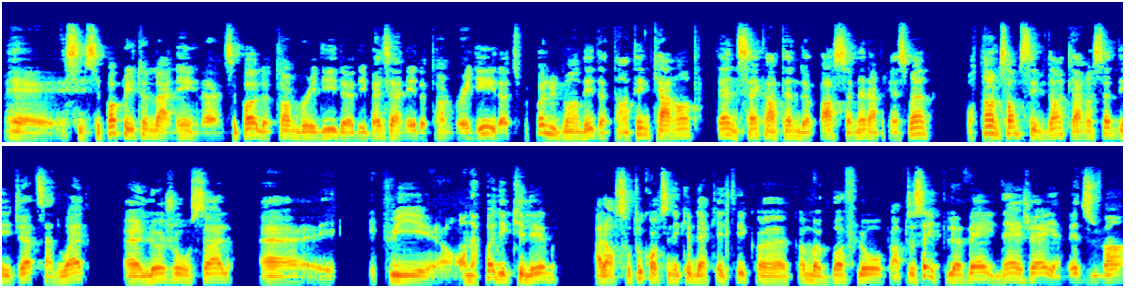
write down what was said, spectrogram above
mais c'est pas Peyton Manning, c'est pas le Tom Brady des belles années de Tom Brady. Là. Tu peux pas lui demander de tenter une quarantaine, cinquantaine de passes semaine après semaine. Pourtant, il me semble c'est évident que la recette des Jets, ça doit être euh, le jeu au sol. Euh, et, puis, on n'a pas d'équilibre. Alors, surtout contre une équipe de la qualité comme, Buffalo. Puis en plus de ça, il pleuvait, il neigeait, il y avait du vent.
